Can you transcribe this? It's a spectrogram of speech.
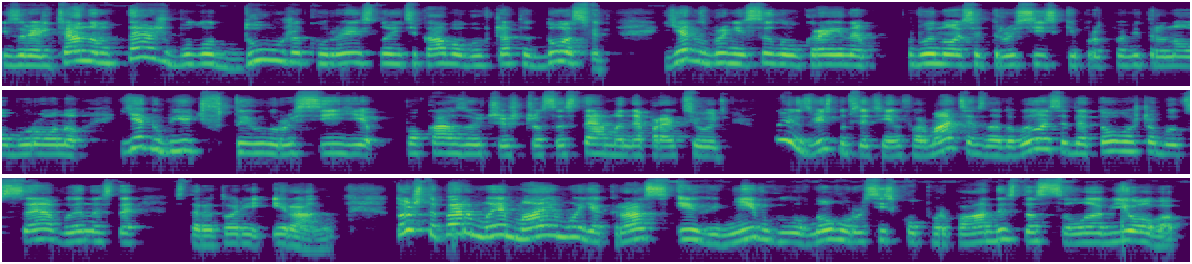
ізраїльтянам теж було дуже корисно і цікаво вивчати досвід, як Збройні сили України виносять російську протиповітряну оборону, як б'ють в тил Росії, показуючи, що системи не працюють. Ну і звісно, вся ця інформація знадобилася для того, щоб все винести з території Ірану. Тож тепер ми маємо якраз і гнів головного російського пропагандиста Соловйова,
